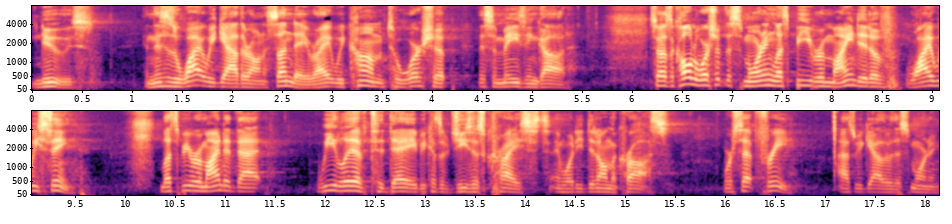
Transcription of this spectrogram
news. And this is why we gather on a Sunday, right? We come to worship this amazing God. So, as a call to worship this morning, let's be reminded of why we sing. Let's be reminded that we live today because of Jesus Christ and what he did on the cross. We're set free as we gather this morning.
